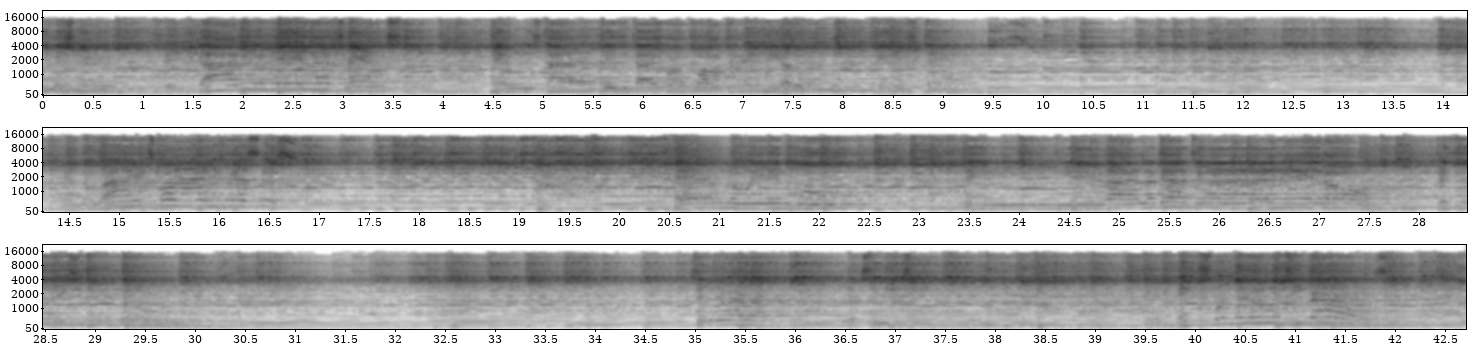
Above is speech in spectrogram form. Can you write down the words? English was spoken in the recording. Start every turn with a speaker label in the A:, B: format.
A: commissioner, they got him in a trance. And his tied to the tightrope walker, and the other one in his pants. And the riot squad is restless.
